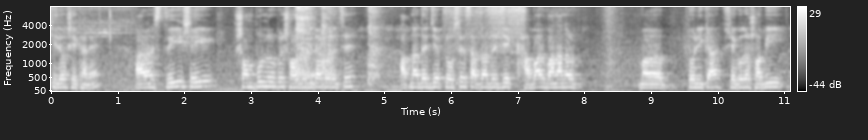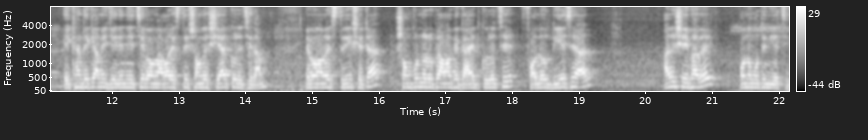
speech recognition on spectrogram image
ছিল সেখানে। আর আমার স্ত্রী সেই সম্পূর্ণরূপে সহযোগিতা করেছে। আপনাদের যে প্রসেস আপনাদের যে খাবার বানানোর তরিকা সেগুলো সবই এখান থেকে আমি জেনে নিয়েছি এবং আমার স্ত্রীর সঙ্গে শেয়ার করেছিলাম এবং আমার স্ত্রী সেটা সম্পূর্ণরূপে আমাকে গাইড করেছে ফলো দিয়েছে আর আমি সেইভাবে অনুমতি নিয়েছি।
